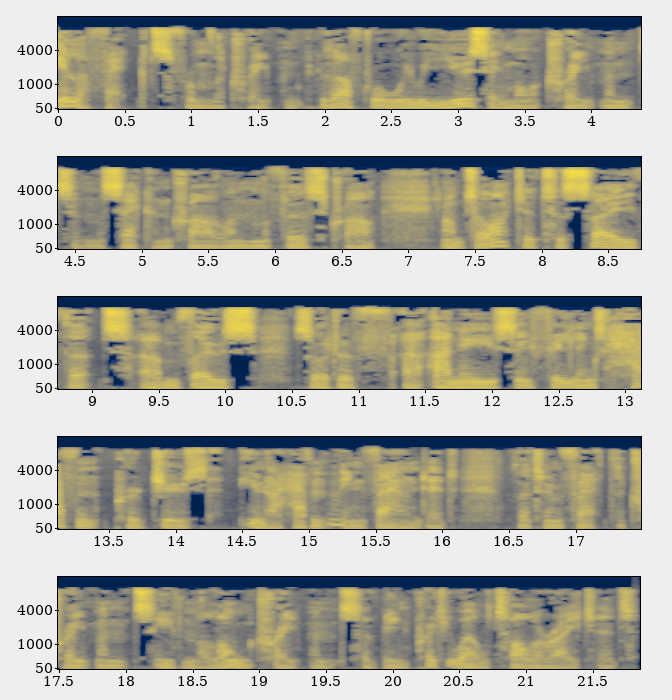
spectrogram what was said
ill effects from the treatment because, after all, we were using more treatment in the second trial than in the first trial. I'm delighted to say that um, those sort of uh, uneasy feelings haven't produced, you know, haven't mm. been founded. That in fact the treatments, even the long treatments, have been pretty well tolerated.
